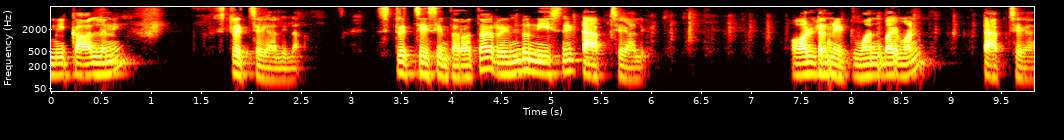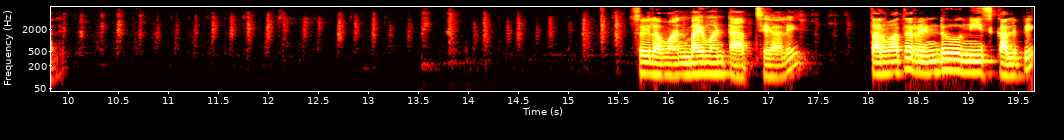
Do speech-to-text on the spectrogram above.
మీ కాళ్ళని స్ట్రెచ్ చేయాలి ఇలా. స్ట్రెచ్ చేసిన తర్వాత రెండు నీస్ని ట్యాప్ చేయాలి. Alternate one by one tap చేయాలి. సో ఇలా వన్ బై వన్ ట్యాప్ చేయాలి. తర్వాత రెండు నీస్ కలిపి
